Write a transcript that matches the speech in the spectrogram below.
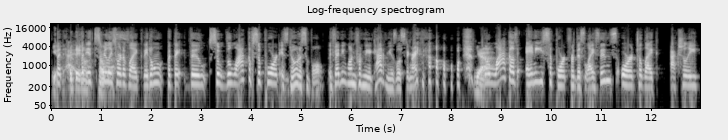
yeah, but, but, but it's really us. sort of like they don't, but they, the, so the lack of support is noticeable. If anyone from the academy is listening right now, yeah. the lack of any support for this license or to like actually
